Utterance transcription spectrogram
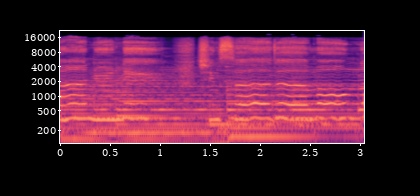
关于你青涩的梦啊。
